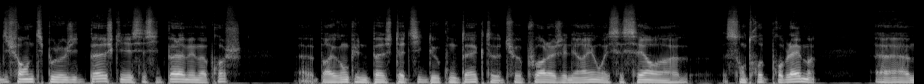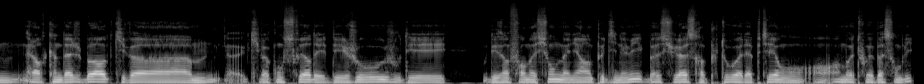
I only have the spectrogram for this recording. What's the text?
différentes typologies de pages qui ne nécessitent pas la même approche. par exemple, une page statique de contact, tu vas pouvoir la générer en SSR sans trop de problèmes. Euh, alors qu'un dashboard qui va, euh, qui va construire des, jauges ou des, des, informations de manière un peu dynamique, bah, celui-là sera plutôt adapté en, mode WebAssembly.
